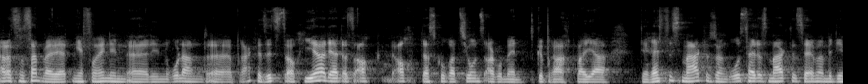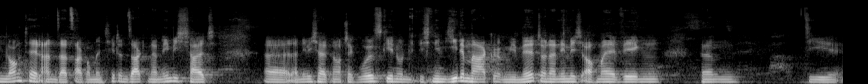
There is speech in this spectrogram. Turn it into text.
Ja, das ist interessant, weil wir hatten ja vorhin den, äh, den Roland äh, Brack, der sitzt auch hier, der hat das auch, auch das Kurationsargument gebracht, weil ja der Rest des Marktes, so ein Großteil des Marktes ja immer mit dem Longtail-Ansatz argumentiert und sagt, dann nehme ich halt, äh, dann nehme ich halt noch Jack Wolfskin und ich nehme jede Marke irgendwie mit und dann nehme ich auch mal wegen ähm, die, äh,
